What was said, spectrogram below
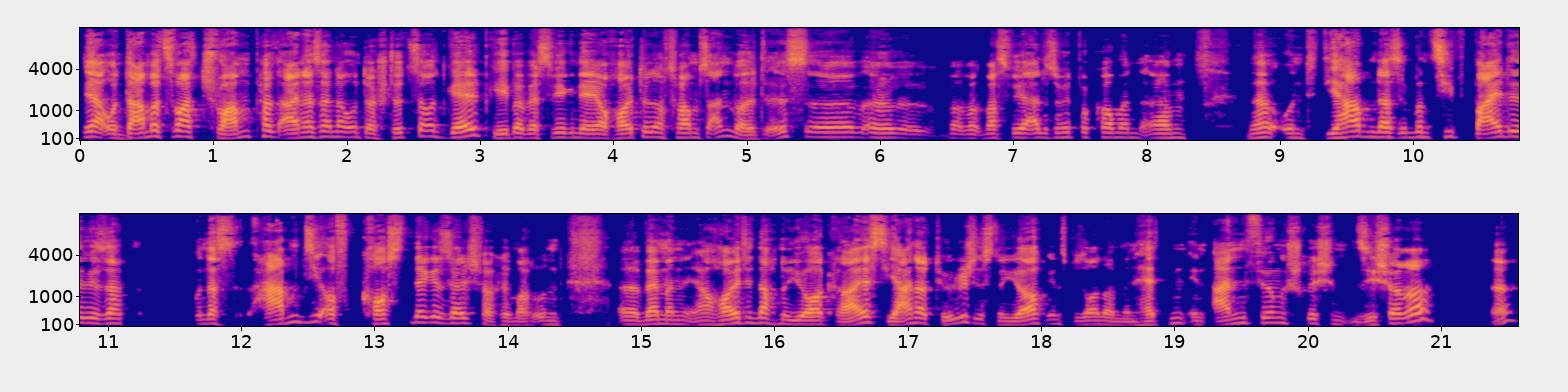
Ja, und damals war Trump halt einer seiner Unterstützer und Geldgeber, weswegen der ja heute noch Trumps Anwalt ist, äh, äh, was wir alle so mitbekommen. Ähm, ne? Und die haben das im Prinzip beide gesagt, und das haben sie auf Kosten der Gesellschaft gemacht. Und äh, wenn man ja heute nach New York reist, ja, natürlich ist New York, insbesondere Manhattan, in Anführungsstrichen sicherer. Ne?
